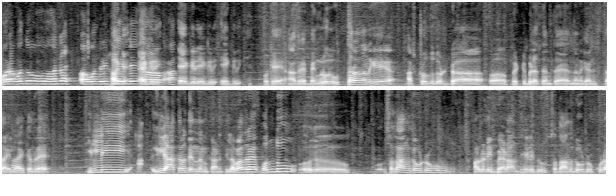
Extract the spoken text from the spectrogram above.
ಅವರ ಒಂದು ಅಂದ್ರೆ ಒಂದು ರೀತಿಯಲ್ಲಿ ಎಗ್ರಿ ಎಗ್ರಿ ಎಗ್ರಿ ಓಕೆ ಆದರೆ ಬೆಂಗಳೂರು ಉತ್ತರ ನನಗೆ ಅಷ್ಟೊಂದು ದೊಡ್ಡ ಪೆಟ್ಟು ಬೀಳತ್ತೆ ಅಂತ ನನಗೆ ಅನಿಸ್ತಾ ಇಲ್ಲ. ಯಾಕಂದರೆ ಇಲ್ಲಿ ಇಲ್ಲಿ ಆ ಥರದ್ದೇನು ನನಗೆ ಕಾಣ್ತಿಲ್ಲ. ಆದರೆ ಒಂದು ಸದಾನಗೌಡರು ಸದಾನಂದ ಗೌಡರು ಆಲ್ರೆಡಿ ಬೇಡ ಅಂತ ಹೇಳಿದರು. ಸದಾನಂದ ಗೌಡರು ಕೂಡ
